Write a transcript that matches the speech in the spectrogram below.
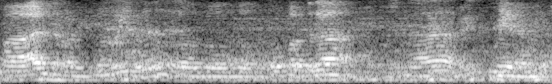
Falta, maricón. Lo, lo, lo topa atrás. Nada. Mira, mira.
